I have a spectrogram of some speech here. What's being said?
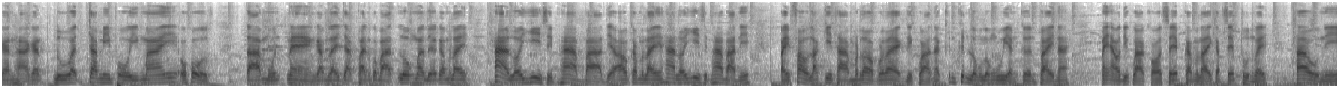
กันหากันดูว่าจะมีโผล่อีกไหมโอ้โหสามหมุนแม่งกำไรจากพันกว่าบาทลงมาเหลือกำไร 525 บาท เดี๋ยวเอากำไร 525 บาทนี้ ไปเฝ้าลัคกี้ไทม์รอบแรกดีกว่านะขึ้นขึ้นลงลงเหวี่ยงเกินไปนะ ไม่เอาดีกว่าขอเซฟกำไรกับเซฟทุนไว้ เท่านี้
